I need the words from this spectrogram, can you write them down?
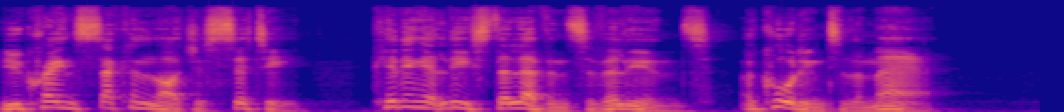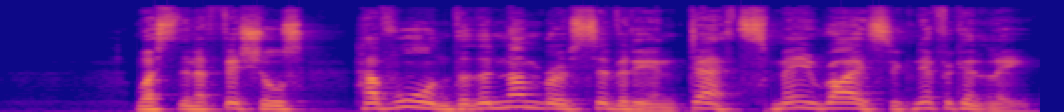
Ukraine's second largest city, killing at least 11 civilians, according to the mayor. Western officials have warned that the number of civilian deaths may rise significantly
